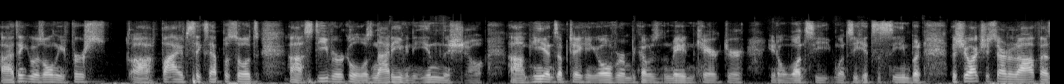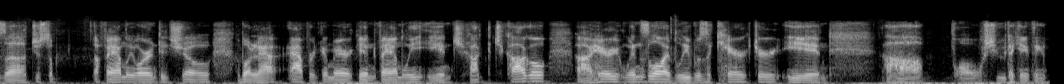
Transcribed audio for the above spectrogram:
uh, I think it was only first uh, five, six episodes. Uh, Steve Urkel was not even in the show. Um, he ends up taking over and becomes the main character. You know, once he once he hits the scene. But the show actually started off as a just a a family-oriented show about an a- African American family in Chicago. Uh, Harriet Winslow, I believe, was a character in. Uh, oh shoot, I can't think.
